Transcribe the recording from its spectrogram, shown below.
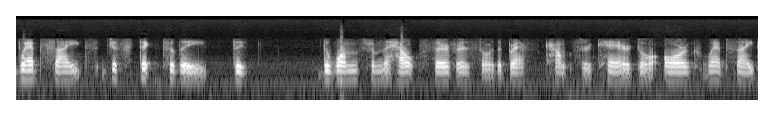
websites, just stick to the the the ones from the health service or the breastcancercare.org website.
